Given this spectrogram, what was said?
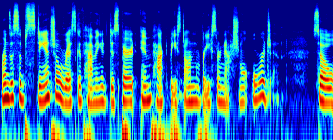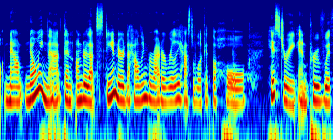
runs a substantial risk of having a disparate impact based on race or national origin. So, now knowing that, then under that standard, the housing provider really has to look at the whole history and prove with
